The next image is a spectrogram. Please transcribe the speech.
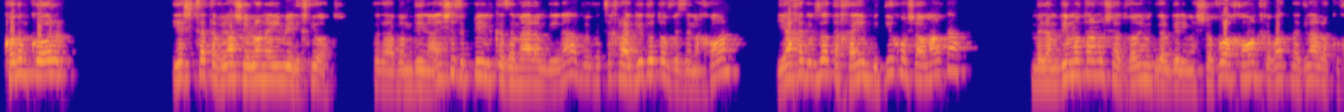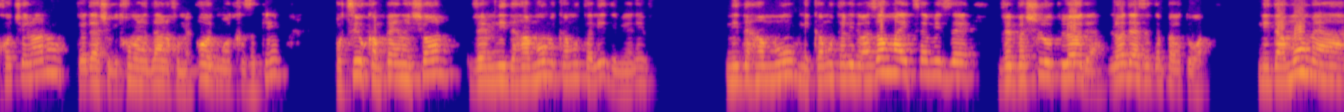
קודם כל, יש קצת אווירה שלא נעים לי לחיות, אתה יודע, במדינה. יש איזה פיל כזה מעל המדינה, וצריך להגיד אותו, וזה נכון. יחד עם זאת, החיים, בדיוק כמו שאמרת, מלמדים אותנו שהדברים מתגלגלים. השבוע האחרון חברת נדל"ן, לקוחות שלנו, אתה יודע שבתחום הנדל"ן אנחנו מאוד מאוד חזקים, הוציאו קמפיין ראשון והם נדהמו מכמות הלידים, יניב. נדהמו מכמות הלידים, עזוב מה יצא מזה ובשלות, לא יודע, לא יודע איזה טמפרטורה. נדהמו מה,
